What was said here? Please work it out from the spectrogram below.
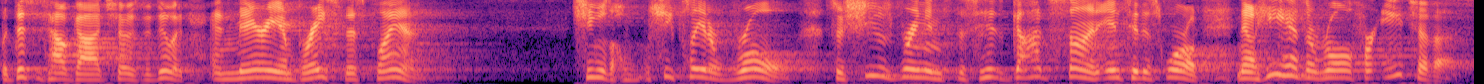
but this is how God chose to do it. And Mary embraced this plan. She, was a, she played a role. So she was bringing this, his God's son into this world. Now, he has a role for each of us,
